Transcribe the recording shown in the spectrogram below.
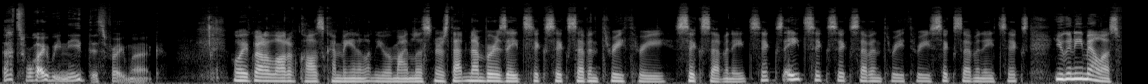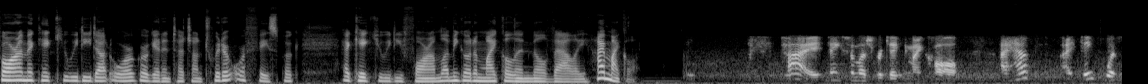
That's why we need this framework. Well, we've got a lot of calls coming in. And let me remind listeners that number is 866 733 6786. 866 733 6786. You can email us, forum at kqed.org, or get in touch on Twitter or Facebook at KQED Forum. Let me go to Michael in Mill Valley. Hi, Michael. Hi, thanks so much for taking my call. I have, I think, what's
